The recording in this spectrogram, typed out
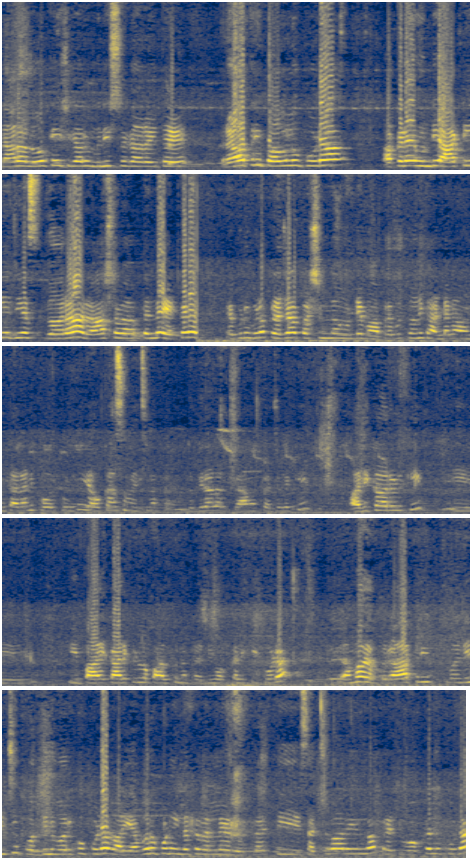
నారా లోకేష్ గారు మినిస్టర్ గారు అయితే రాత్రి పగులు కూడా అక్కడే ఉండి ఆర్టీజీఎస్ ద్వారా రాష్ట్ర వ్యాప్తంగా ఎక్కడ ఎప్పుడు కూడా ప్రజాపక్షంగా ఉండే మా ప్రభుత్వానికి అండగా ఉంటారని కోరుకుంటూ ఈ అవకాశం ఇచ్చిన దుగ్గిరాల గ్రామ ప్రజలకి అధికారులకి ఈ ఈ పా- కార్యక్రమంలో పాల్గొన్న ప్రతి ఒక్కరికి కూడా అమ్మ రాత్రి నుంచి పొద్దున వరకు కూడా వారు ఎవరు కూడా ఇళ్ళకి వెళ్ళలేదు ప్రతి సచివాలయంలో ప్రతి ఒక్కరు కూడా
